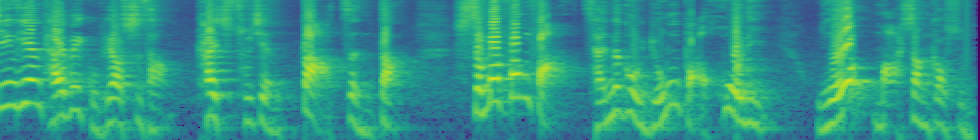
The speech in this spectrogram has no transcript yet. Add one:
今天台北股票市场开始出现大震荡，什么方法才能够永保获利？我马上告诉你。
